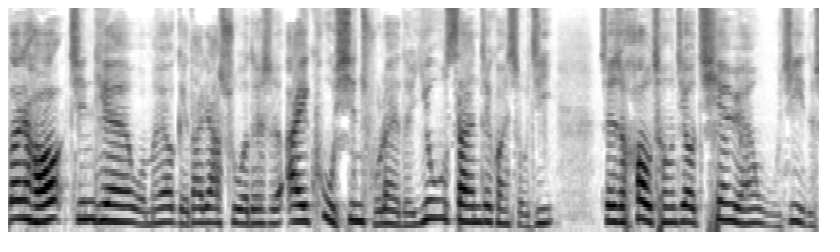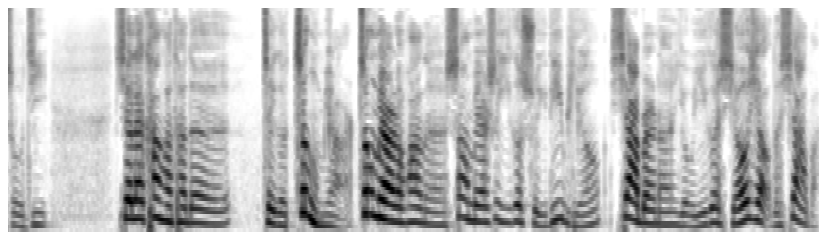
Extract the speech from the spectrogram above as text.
大家好，今天我们要给大家说的是 iQOO 新出来的 U3 这款手机，这是号称叫千元 5G 的手机。先来看看它的这个正面，正面的话呢，上边是一个水滴屏，下边呢有一个小小的下巴，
